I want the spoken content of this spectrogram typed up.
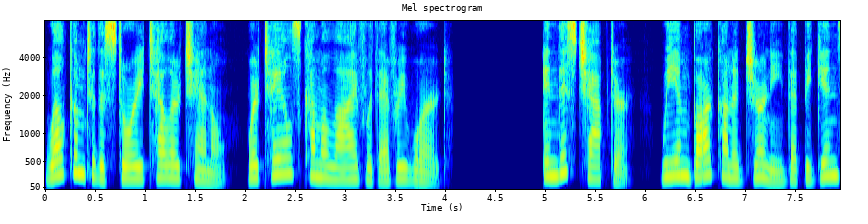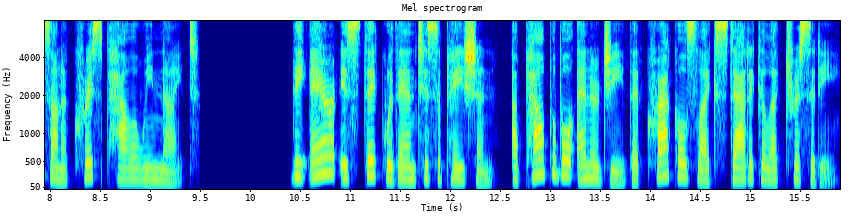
Welcome to the Storyteller channel, where tales come alive with every word. In this chapter, we embark on a journey that begins on a crisp Halloween night. The air is thick with anticipation, a palpable energy that crackles like static electricity.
